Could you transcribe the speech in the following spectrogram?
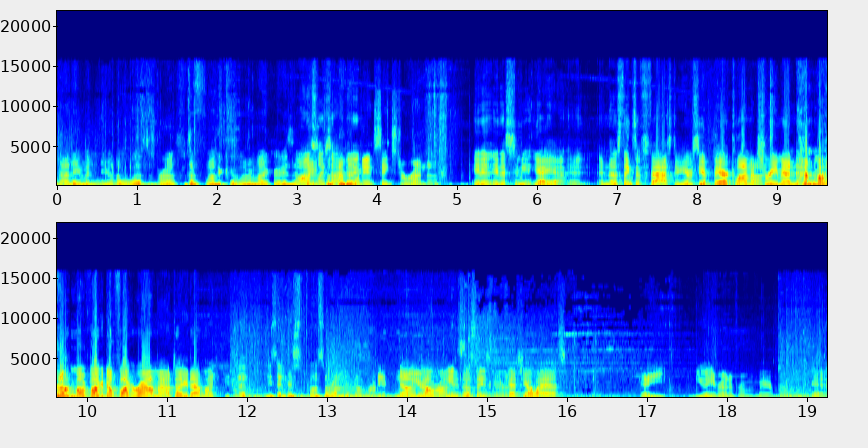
not even near the woods, bro. the fuck? What am I crazy? Honestly, Dude, Side, number one in, instincts to run though. In a in a simu- yeah, yeah, and, and those things are fast. dude. you ever see a bear climb a Oh. tree, man? That motherfucker don't fuck around, man. I'll tell you that much. Like, you said you said you're supposed to run or don't run. Yeah, no, Oh, you're don't run, dude. Those things is are to gonna run. catch your ass. Yeah, you, you ain't running from a bear, bro. Yeah.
